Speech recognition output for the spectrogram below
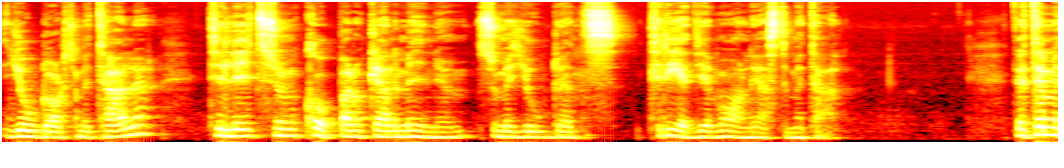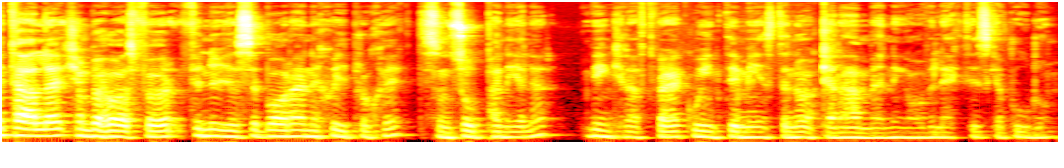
jordartsmetaller till litium, koppar och aluminium som är jordens tredje vanligaste metall. Det är metaller som behövs för förnyelsebara energiprojekt som solpaneler, vindkraftverk och inte minst en ökad användning av elektriska fordon.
